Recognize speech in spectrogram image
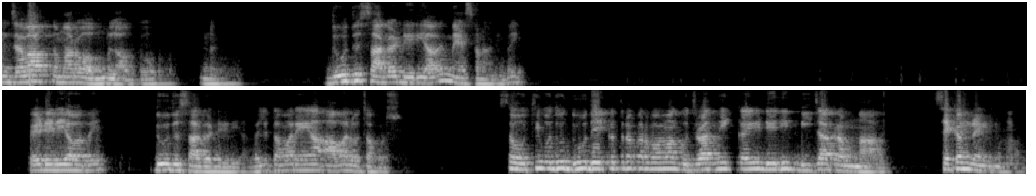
પણ જવાબ તમારો અમૂલ આવતો નથી. દૂધ સાગર ડેરી આવે મહેસાણાની, ભાઈ. કઈ ડેરી આવે ભાઈ? દૂધ સાગર ડેરી આવે. એટલે તમારે અહીંયા આવા લોચા પડશે. સૌથી વધુ દૂધ એકત્ર કરવામાં ગુજરાતની કઈ ડેરી બીજા ક્રમમાં આવે? સેકન્ડ રેન્કમાં આવે.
